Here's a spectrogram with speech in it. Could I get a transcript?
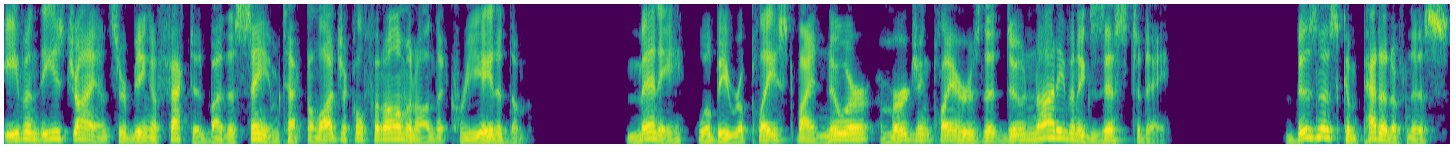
even these giants are being affected by the same technological phenomenon that created them. Many will be replaced by newer, emerging players that do not even exist today. Business competitiveness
